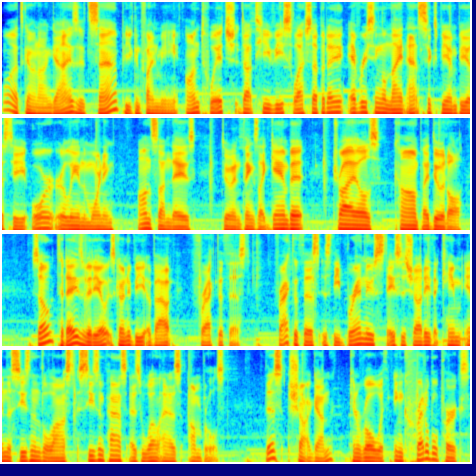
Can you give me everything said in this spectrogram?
What's going on guys? It's Sep. You can find me on twitch.tv slash Separer every single night at 6pm PST or early in the morning on Sundays doing things like Gambit, Trials, Comp, I do it all. So today's video is going to be about Fractethyst. Fractethyst is the brand new stasis shoddy that came in the Season of the Lost Season Pass as well as Umbrals. This shotgun can roll with incredible perks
